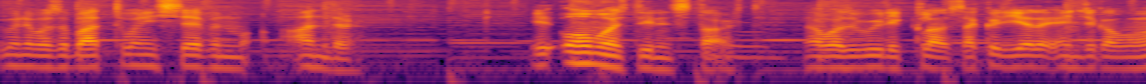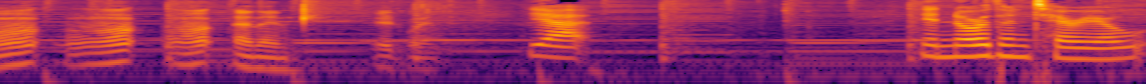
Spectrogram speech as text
when it was about 27 under. It almost didn't start. That was really close. I could hear the engine go uh, uh, uh, and then it went. Yeah. In Northern Ontario,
